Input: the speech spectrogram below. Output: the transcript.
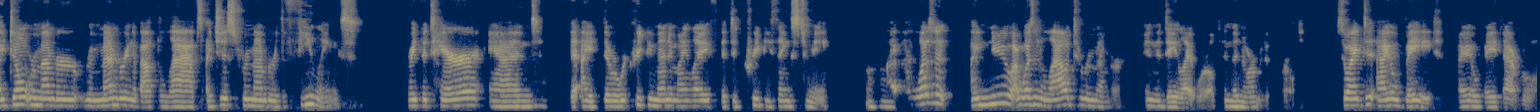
I don't remember remembering about the labs. I just remember the feelings, right? The terror and mm-hmm. that I there were creepy men in my life that did creepy things to me. Mm-hmm. I, I wasn't. I knew I wasn't allowed to remember in the daylight world, in the normative world. So I did. I obeyed. I obeyed that rule.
